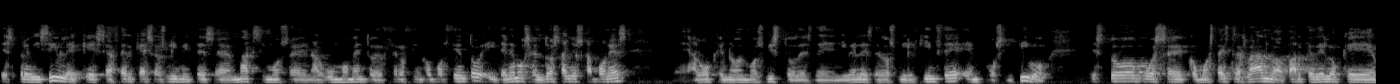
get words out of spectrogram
es previsible que se acerque a esos límites eh, máximos en algún momento del 0,5% y tenemos el dos años japonés, algo que no hemos visto desde niveles de 2015, en positivo. Esto, pues, eh, como estáis trasladando, aparte de lo que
